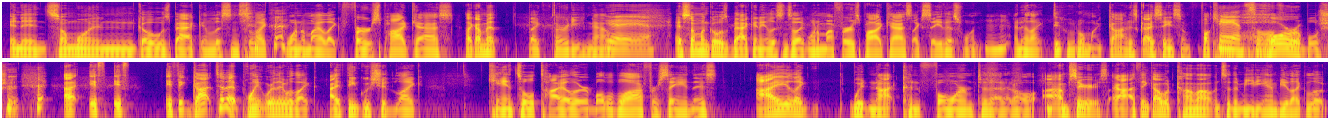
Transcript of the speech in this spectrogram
and then someone goes back and listens to like one of my like first podcasts, like I'm at like 30 now. yeah, yeah, If someone goes back and they listen to like one of my first podcasts, like say this one, yeah. hmm and they're like, "Dude, oh my god, this guy's saying some fucking Canceled. horrible shit." I, if if if it got to that point where they were like, "I think we should like cancel Tyler, blah blah blah, for saying this," I like would not conform to that at all. I, I'm serious. I, I think I would come out into the media and be like, "Look,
